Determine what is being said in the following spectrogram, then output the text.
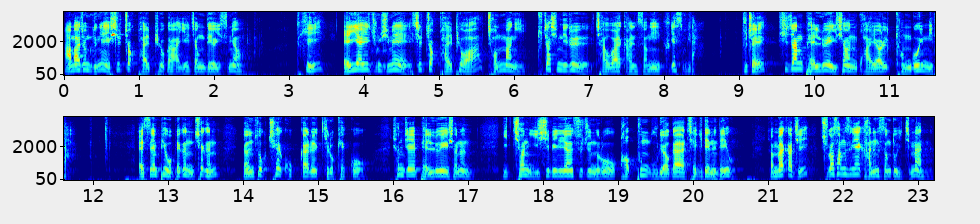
아마존 등의 실적 발표가 예정되어 있으며 특히 AI 중심의 실적 발표와 전망이 투자 심리를 좌우할 가능성이 크겠습니다. 둘째, 시장 밸류에이션 과열 경고입니다. S&P 500은 최근 연속 최고가를 기록했고 현재 밸류에이션은 2021년 수준으로 거품 우려가 제기되는데요. 연말까지 추가 상승의 가능성도 있지만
